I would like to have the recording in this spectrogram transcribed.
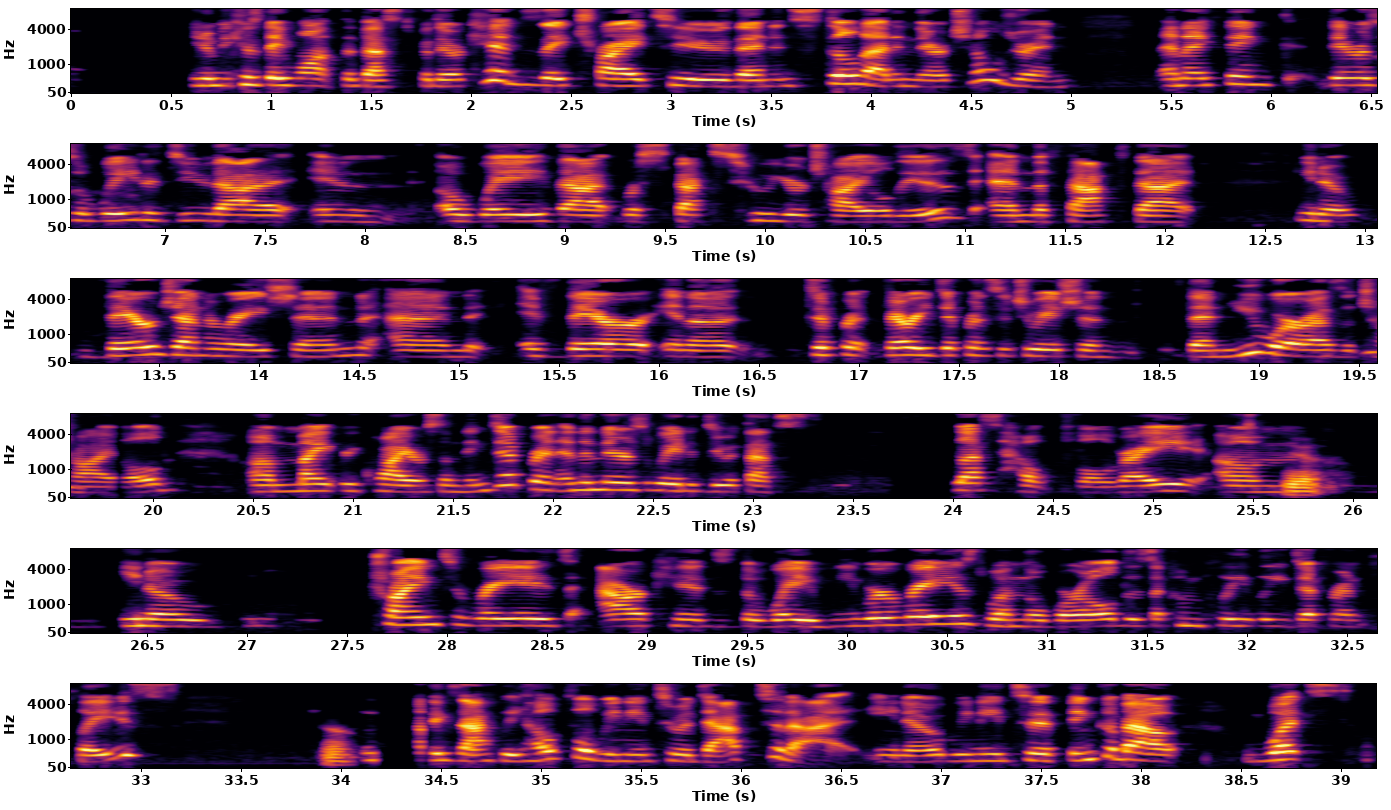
you know because they want the best for their kids they try to then instill that in their children and i think there is a way to do that in a way that respects who your child is and the fact that you know their generation and if they're in a different very different situation than you were as a child um, might require something different. And then there's a way to do it that's less helpful right? Um, yeah. you know trying to raise our kids the way we were raised when the world is a completely different place. Yeah. not exactly helpful. We need to adapt to that you know? We need to think about what's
